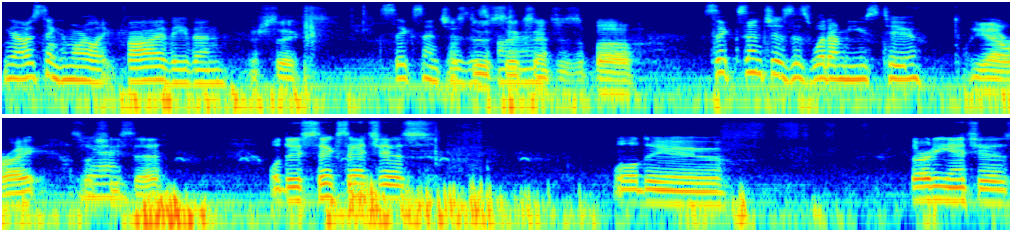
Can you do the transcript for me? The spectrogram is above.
Yeah, I was thinking more like five even. or six. Six inches Let's do is six fine. inches above. Six inches is what I'm used to. Yeah, right? That's what Yeah. she said. We'll do six inches. We'll do 30 inches.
